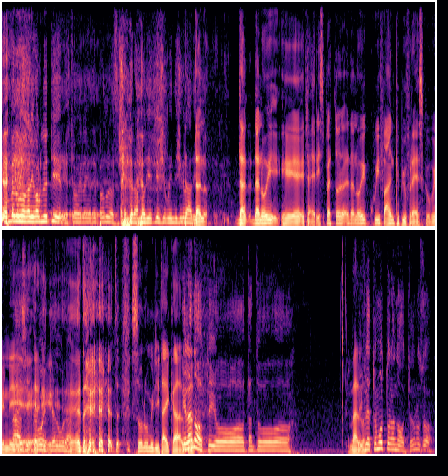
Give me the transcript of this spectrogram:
non vedo l'ora che arriva lunedì, visto che le temperature scenderanno di 10-15 gradi. da, no- da- da noi, eh, cioè, rispetto da noi qui fa anche più fresco, quindi Ah, sì, eh, eh, eh, solo umidità e caldo. E la notte io tanto Bello. rifletto molto la notte, non lo so,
